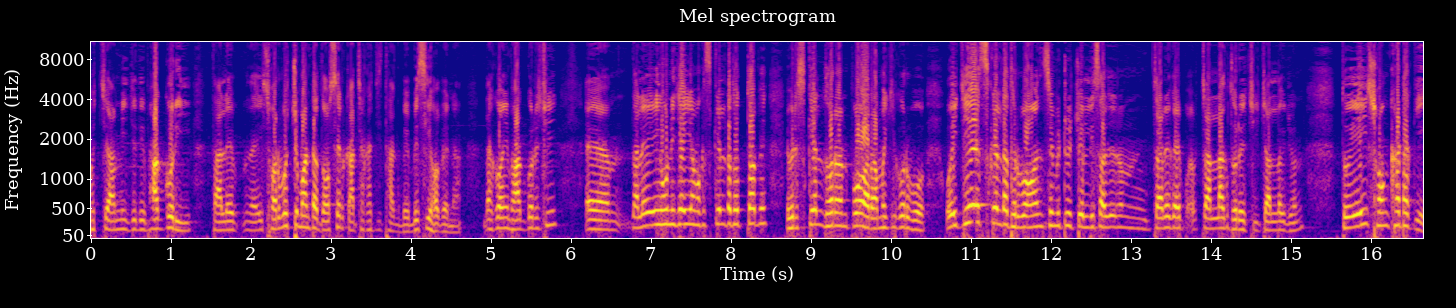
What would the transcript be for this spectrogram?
হচ্ছে আমি যদি ভাগ করি, তাহলে এই সর্বোচ্চ মানটা দশের কাছাকাছি থাকবে, বেশি হবে না। দেখো, আমি ভাগ করেছি তাহলে এই অনুযায়ী আমাকে স্কেলটা ধরতে হবে। এবার স্কেল ধরার পর আমি কি করব? ওই যে স্কেলটা ধরবো ওয়ান সেমি টু চল্লিশ হাজার চারের গায়ে চার লাখ ধরেছি, চার লাখ জন। তো এই সংখ্যাটাকে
